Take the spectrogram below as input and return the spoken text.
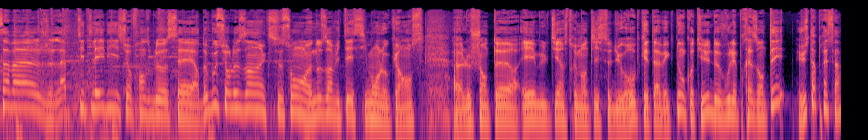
Savage, la petite lady sur France Bleu Auxerre. Debout sur le zinc, ce sont euh, nos invités, Simon en l'occurrence, euh, le chanteur et multi-instrumentiste du groupe qui est avec nous. On continue de vous les présenter juste après ça.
